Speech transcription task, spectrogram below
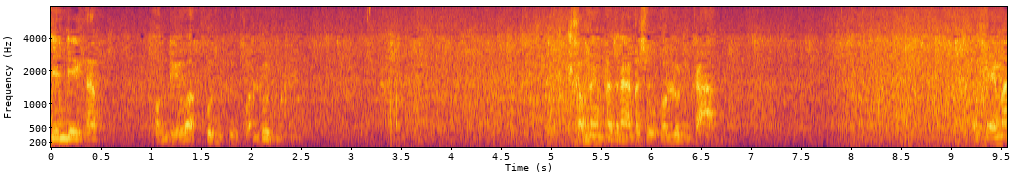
ยินดีครับ ผมถือว่าคุณคือคนรุ่นใหม่กำลังพัฒนาเข้าสู่คนรุ่นกลางโอเคไหม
